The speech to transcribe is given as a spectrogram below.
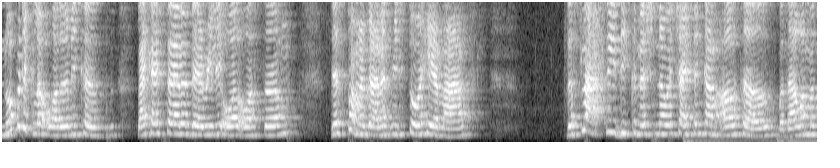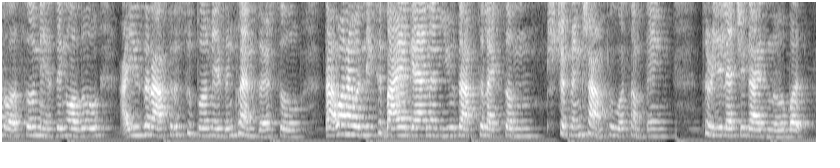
No particular order because like I said, they're really all awesome. This pomegranate restore hair mask the flaxseed conditioner, which I think I'm out of, but that one was also amazing, although I use it after the super amazing cleanser. So that one I would need to buy again and use after like some stripping shampoo or something to really let you guys know. But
